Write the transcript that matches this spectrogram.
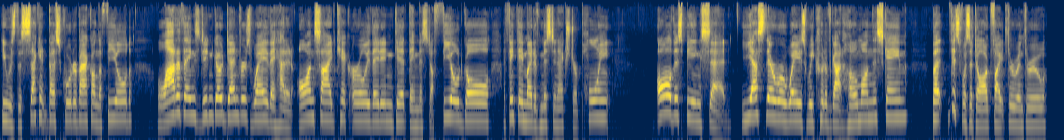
He was the second best quarterback on the field. A lot of things didn't go Denver's way. They had an onside kick early they didn't get. They missed a field goal. I think they might have missed an extra point. All this being said, yes, there were ways we could have got home on this game, but this was a dogfight through and through.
